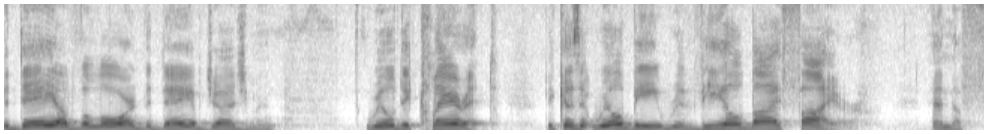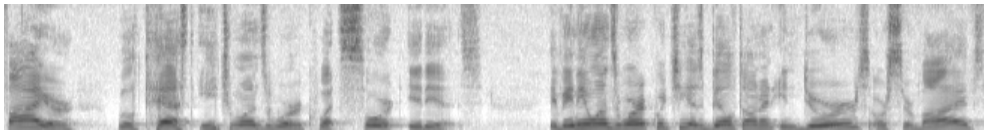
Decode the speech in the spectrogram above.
the day of the Lord, the day of judgment, will declare it because it will be revealed by fire, and the fire will test each one's work, what sort it is. If anyone's work which he has built on it endures or survives,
